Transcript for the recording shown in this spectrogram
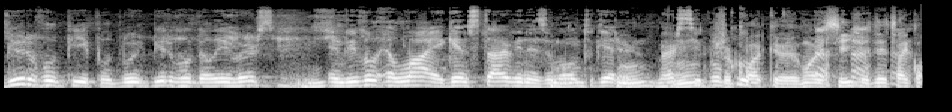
Beautiful people, beautiful believers, and we will ally against Darwinism all together. Merci Je beaucoup. crois que moi aussi j'étais très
